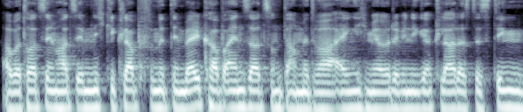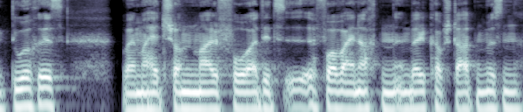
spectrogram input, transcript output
aber trotzdem hat es eben nicht geklappt mit dem Weltcup-Einsatz und damit war eigentlich mehr oder weniger klar, dass das Ding durch ist, weil man hätte schon mal vor, vor Weihnachten im Weltcup starten müssen.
